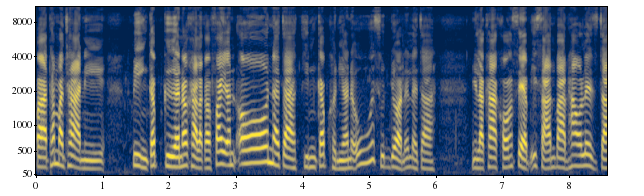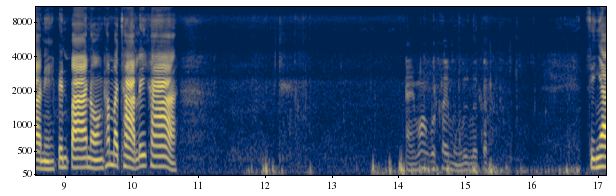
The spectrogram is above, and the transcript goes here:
ปลาธรรมชาตินี่ปิ่งกับเกลือเนาะค่ะ แล้วก็ไฟอ่อนๆนะจ๊ะกินกับข้าวเหนียวเนี่ยโอ้ยสุดยอดเลยแหละจ้ะ นี่ราคาของแสบอีสานบ้านเฮาเลยจ้ะนี่ เป็นปลาหนองธรรมชาติเลยค่ะไก่มองก็ใส่หมูลึกๆกันสีใหญ่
